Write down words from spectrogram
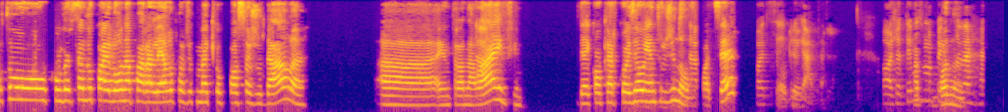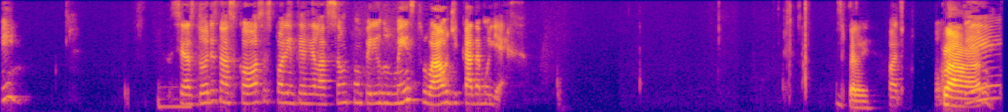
estou conversando com a Ilona paralelo para ver como é que eu posso ajudá-la a entrar na tá. live. Daí qualquer coisa eu entro de novo, tá. pode ser? Pode ser, okay. obrigada. Ó, já temos uma pergunta da Raimi se as dores nas costas podem ter relação com o período menstrual de cada mulher. Espera aí. Pode Claro.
